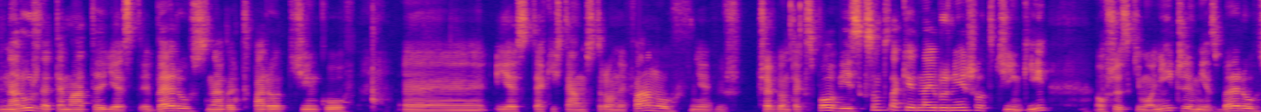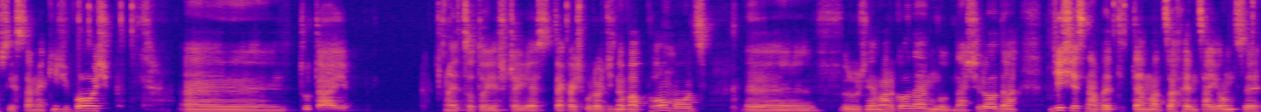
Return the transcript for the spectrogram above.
na różne tematy jest Berus, nawet parę odcinków, jest jakieś tam strony fanów, nie już przegląd ekspowisk, są to takie najróżniejsze odcinki, o wszystkim o niczym, jest Berus, jest tam jakiś Wośp, tutaj co to jeszcze jest? Jakaś urodzinowa pomoc, yy, luźnym argonem, nudna środa. Gdzieś jest nawet temat zachęcający,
